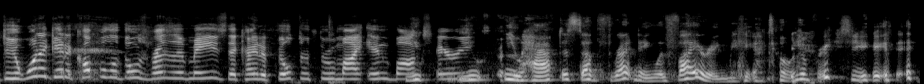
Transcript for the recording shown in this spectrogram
do you want to get a couple of those resumes that kind of filter through my inbox, you, Harry? you, you have to stop threatening with firing me. I don't appreciate it.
